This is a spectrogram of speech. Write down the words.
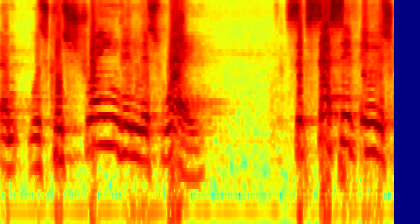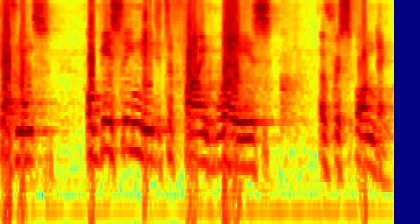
um, was constrained in this way, successive English governments obviously needed to find ways of responding.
